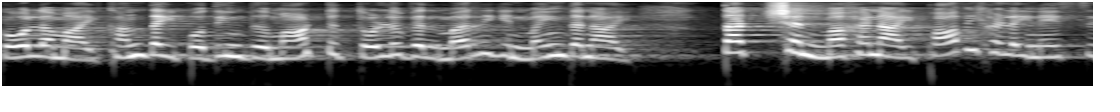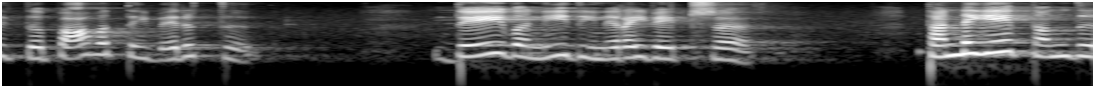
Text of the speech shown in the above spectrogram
கோலமாய் கந்தை பொதிந்து மாட்டுத் தொழுவில் மறியின் மைந்தனாய் தச்சன் மகனாய் பாவிகளை நேசித்து பாவத்தை வெறுத்து தேவ நீதி நிறைவேற்ற தன்னையே தந்து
